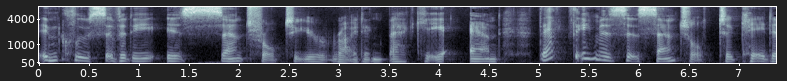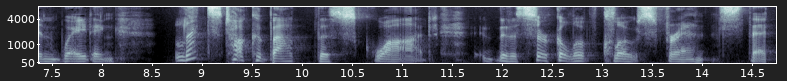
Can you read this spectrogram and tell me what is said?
Inclusivity is central to your writing, Becky, and that theme is essential to Kate in Waiting. Let's talk about the squad, the circle of close friends that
